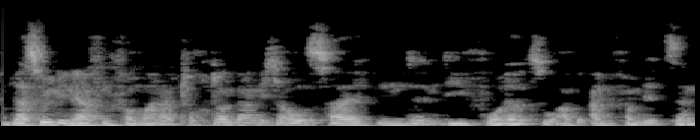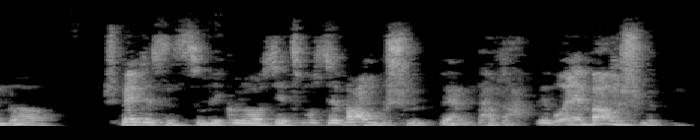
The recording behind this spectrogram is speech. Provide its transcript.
das würden die Nerven von meiner Tochter gar nicht aushalten, denn die fordert so ab Anfang Dezember, spätestens zum Nikolaus, jetzt muss der Baum geschmückt werden, Papa, wir wollen den Baum schmücken.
